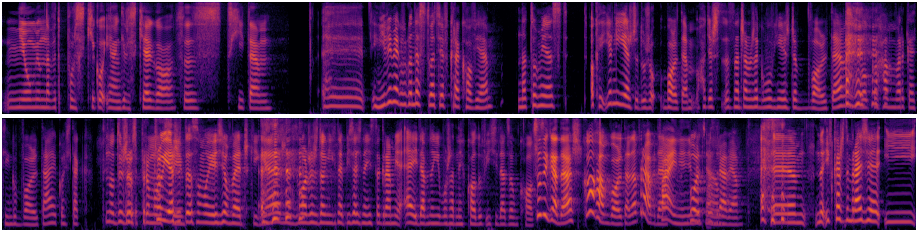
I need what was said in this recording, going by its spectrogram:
nie umią nawet polskiego i angielskiego, co jest hitem. Yy, nie wiem, jak wygląda sytuacja w Krakowie, natomiast okej, ja nie jeżdżę dużo Boltem, chociaż zaznaczam, że głównie jeżdżę Boltem, bo kocham marketing Bolta, jakoś tak No dużo czu- promocji. czuję, że to są moje ziomeczki, nie? Że możesz do nich napisać na Instagramie, ej, dawno nie było żadnych kodów i ci dadzą kod. Co ty gadasz? Kocham Bolta, naprawdę. Fajnie, nie Bolt wiedziałam. pozdrawiam. Em, no i w każdym razie i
